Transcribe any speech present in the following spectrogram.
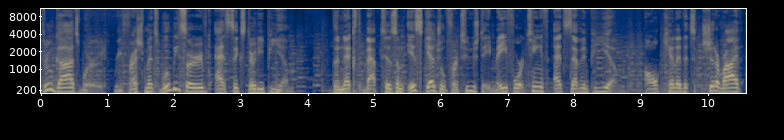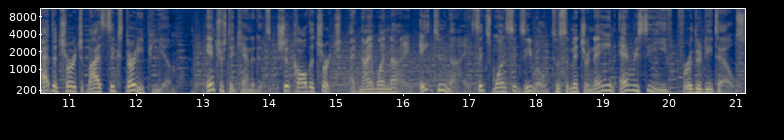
through God's Word. Refreshments will be served at 6:30 p.m. The next baptism is scheduled for Tuesday, May 14th at 7 p.m. All candidates should arrive at the church by 6:30 p.m. Interested candidates should call the church at 919 829 6160 to submit your name and receive further details.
